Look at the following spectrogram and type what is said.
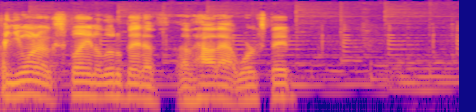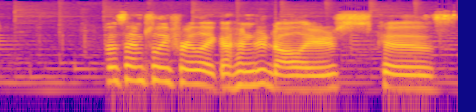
And you want to explain a little bit of, of how that works, babe? Essentially for like a hundred dollars, because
